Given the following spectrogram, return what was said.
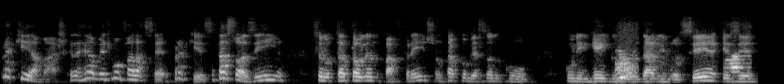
Para que a máscara? Realmente, vamos falar sério. Para quê? Você está sozinho, você não está tá olhando para frente, não está conversando com, com ninguém grudado em você. Quer dizer,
